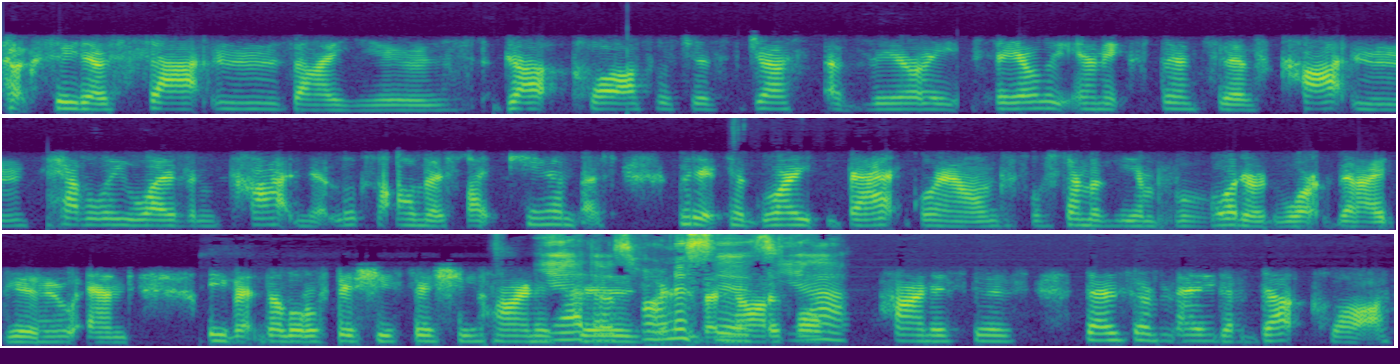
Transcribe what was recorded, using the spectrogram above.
tuxedo satins. I use duck cloth, which is just a very fairly inexpensive cotton, heavily woven cotton. It looks almost like canvas, but it's a great background for some of the embroidered work that I do and even the little fishy fishy harnesses. Yeah, those the harnesses, nautical yeah. harnesses. Those are made of duck cloth,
